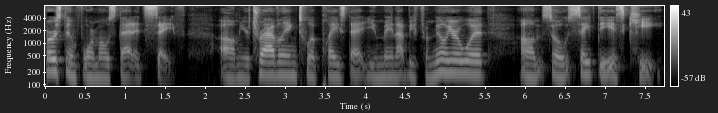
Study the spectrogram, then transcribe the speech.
first and foremost that it's safe. Um, you're traveling to a place that you may not be familiar with, um, so safety is key.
